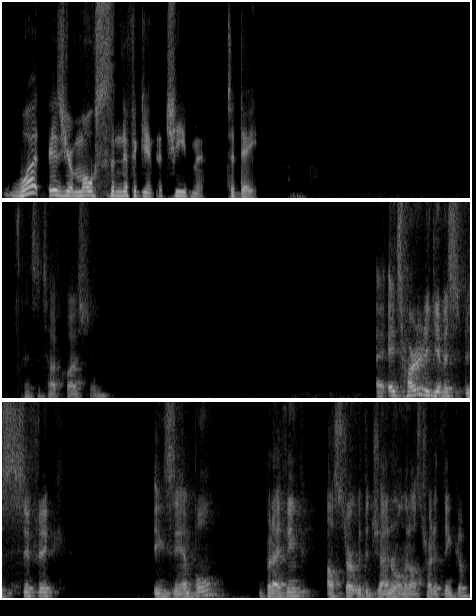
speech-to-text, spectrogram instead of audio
what is your most significant achievement to date? That's a tough question it's harder to give a specific example, but I think I'll start with the general and then I'll try to think of.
